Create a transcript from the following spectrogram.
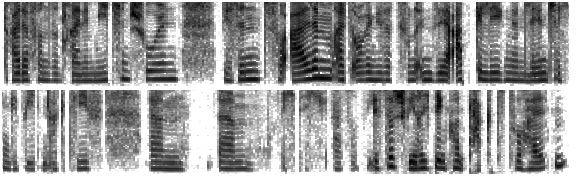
Drei davon sind reine Mädchenschulen. Wir sind vor allem als Organisation in sehr abgelegenen ländlichen Gebieten aktiv. Ähm, ähm, richtig. Also wie Ist es schwierig, den Kontakt zu halten?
